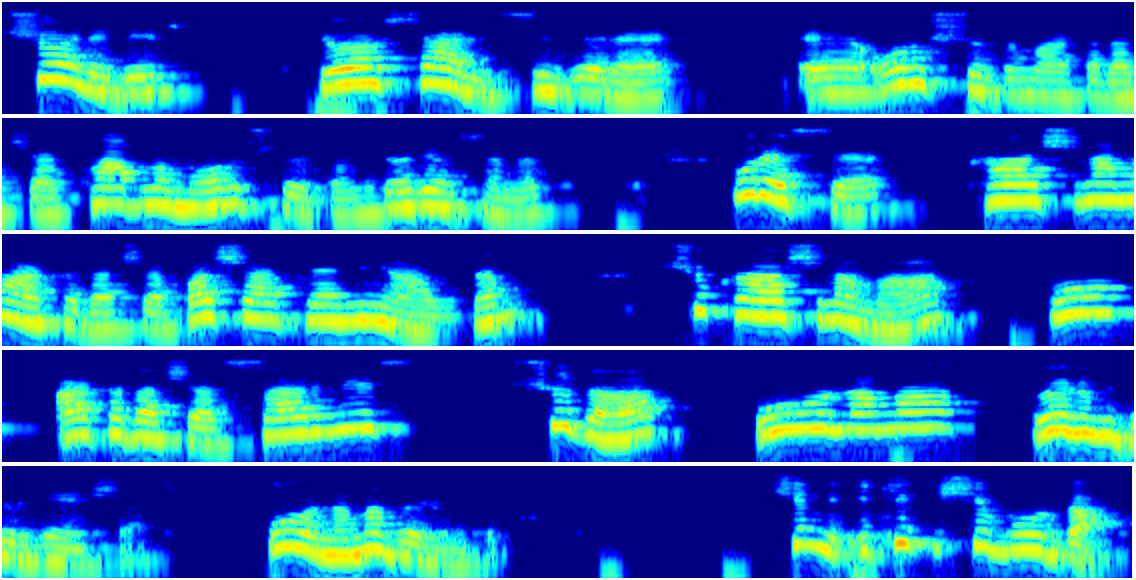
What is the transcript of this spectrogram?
şöyle bir görsel sizlere e, oluşturdum arkadaşlar. Tablomu oluşturdum görüyorsanız. Burası karşılama arkadaşlar. Baş harflerini yazdım. Şu karşılama bu arkadaşlar servis. Şu da uğurlama bölümüdür gençler. Uğurlama bölümüdür. Şimdi iki kişi burada.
